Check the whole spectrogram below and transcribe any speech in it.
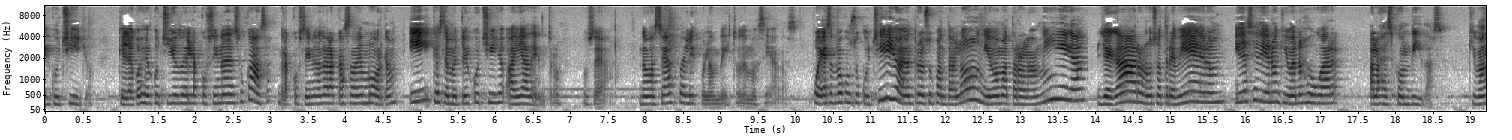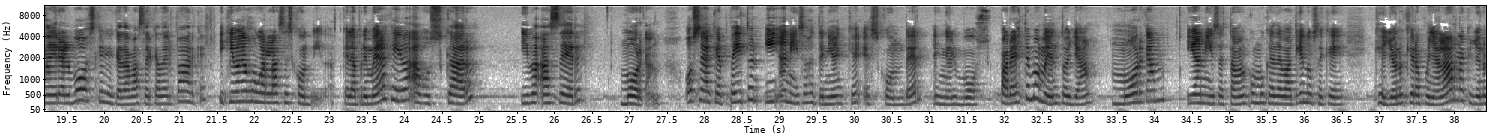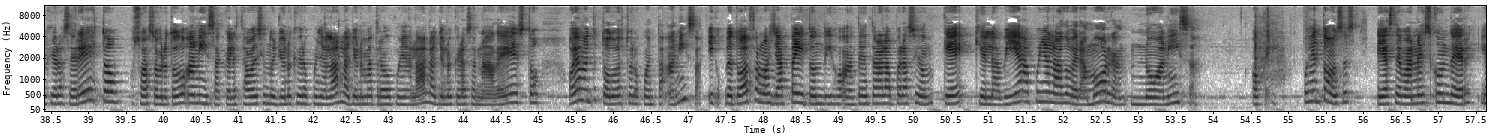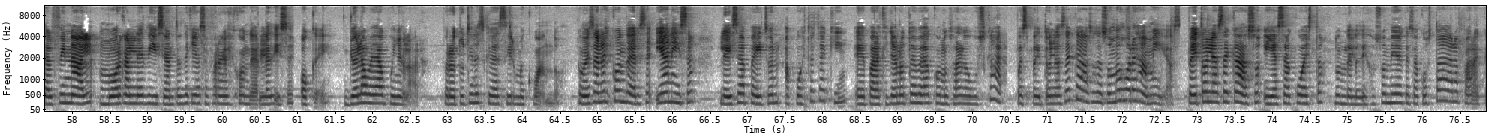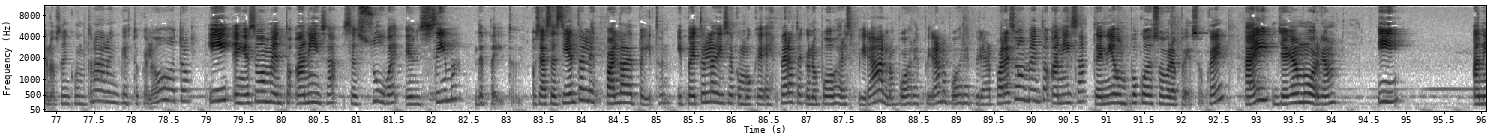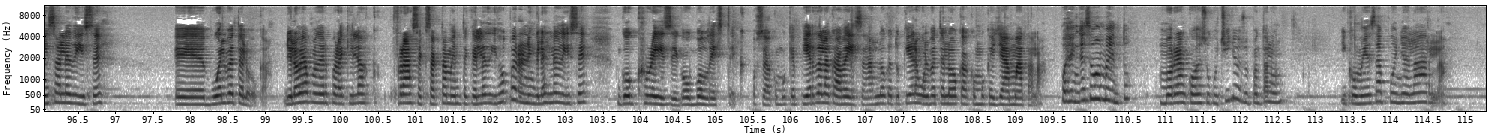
el cuchillo. Que ella cogió el cuchillo de la cocina de su casa, de la cocina de la casa de Morgan, y que se metió el cuchillo ahí adentro. O sea, demasiadas películas han visto, demasiadas. Pues ella se fue con su cuchillo adentro de su pantalón, iba a matar a la amiga. Llegaron, no se atrevieron y decidieron que iban a jugar a las escondidas. Que iban a ir al bosque que quedaba cerca del parque y que iban a jugar las escondidas. Que la primera que iba a buscar iba a ser Morgan. O sea que Peyton y Anissa se tenían que esconder en el bosque. Para este momento ya Morgan y Anissa estaban como que debatiéndose que, que yo no quiero apuñalarla, que yo no quiero hacer esto. O sea, sobre todo Anissa que le estaba diciendo yo no quiero apuñalarla, yo no me atrevo a apuñalarla, yo no quiero hacer nada de esto. Obviamente todo esto lo cuenta Anissa. Y de todas formas ya Peyton dijo antes de entrar a la operación que quien la había apuñalado era Morgan, no Anissa. Ok. Pues entonces ellas se van a esconder y al final Morgan le dice, antes de que ellas se fueran a esconder, le dice, ok, yo la voy a apuñalar, pero tú tienes que decirme cuándo. Comienzan a esconderse y Anissa le dice a Peyton, acuéstate aquí eh, para que ella no te vea cuando salga a buscar. Pues Peyton le hace caso, o sea, son mejores amigas. Peyton le hace caso y ella se acuesta donde le dijo a su amiga que se acostara para que no se encontraran, que esto, que lo otro. Y en ese momento Anissa se sube encima de Peyton. O sea, se sienta en la espalda de Peyton y Peyton le dice como que espérate que no puedo respirar, no puedo respirar, no puedo respirar. Para ese momento Anissa tenía un poco de sobrepeso, ¿ok? Ahí llega Morgan y Anisa le dice, eh, vuélvete loca. Yo le voy a poner por aquí la frase exactamente que él le dijo, pero en inglés le dice go crazy, go ballistic. O sea, como que pierde la cabeza, haz lo que tú quieras, vuélvete loca, como que ya mátala. Pues en ese momento, Morgan coge su cuchillo su pantalón y comienza a apuñalarla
